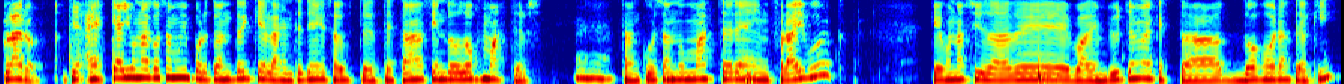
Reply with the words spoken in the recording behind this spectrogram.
Claro, es que hay una cosa muy importante que la gente tiene que saber. Ustedes, ustedes están haciendo dos másters. Están cursando un máster en Freiburg, que es una ciudad de Baden-Württemberg que está a dos horas de aquí.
